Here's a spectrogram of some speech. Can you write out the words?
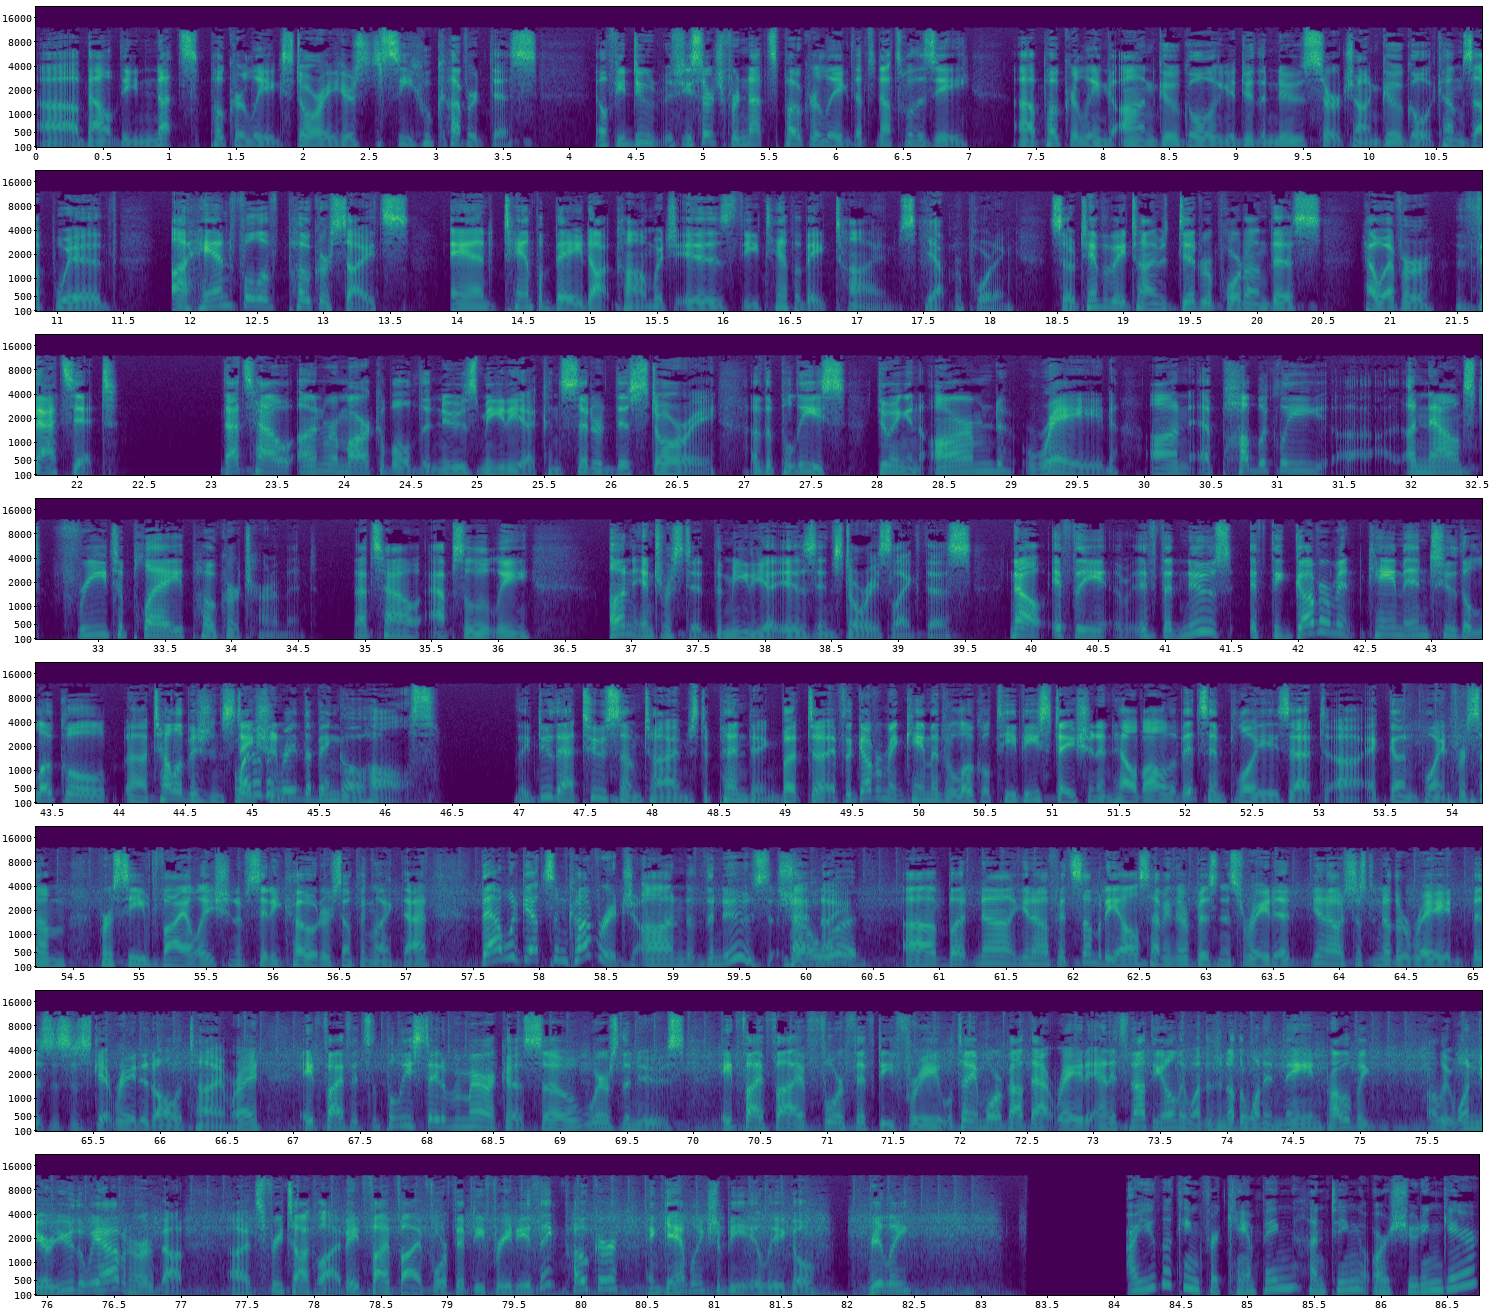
uh, about the Nutz Poker League story. Here's to see who covered this. Now, if you do, if you search for Nutz Poker League, that's Nuts with a Z, uh, Poker League on Google. You do the news search on Google. It comes up with a handful of poker sites and TampaBay.com, which is the Tampa Bay Times Yep. reporting. So Tampa Bay Times did report on this. However, that's it. That's how unremarkable the news media considered this story of the police doing an armed raid on a publicly uh, announced free to play poker tournament. That's how absolutely uninterested the media is in stories like this. Now, if the if the news if the government came into the local uh, television Why station don't they raid the bingo halls? they do that too sometimes, depending. But uh, if the government came into a local TV station and held all of its employees at uh, at gunpoint for some perceived violation of city code or something like that, that would get some coverage on the news that Sure night. would. Uh, but no, you know, if it's somebody else having their business raided, you know, it's just another raid. Businesses get raided all the time, right? Eight five. It's the police state of America. So where's the news? Eight five five four fifty free. We'll tell you more about that raid, and it's not the only one. There's another one in Maine, probably probably one near you that we haven't heard about. Uh, it's Free Talk Live. Eight five five four fifty free. Do you think poker and gambling should be illegal? Really? Are you looking for camping, hunting, or shooting gear?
